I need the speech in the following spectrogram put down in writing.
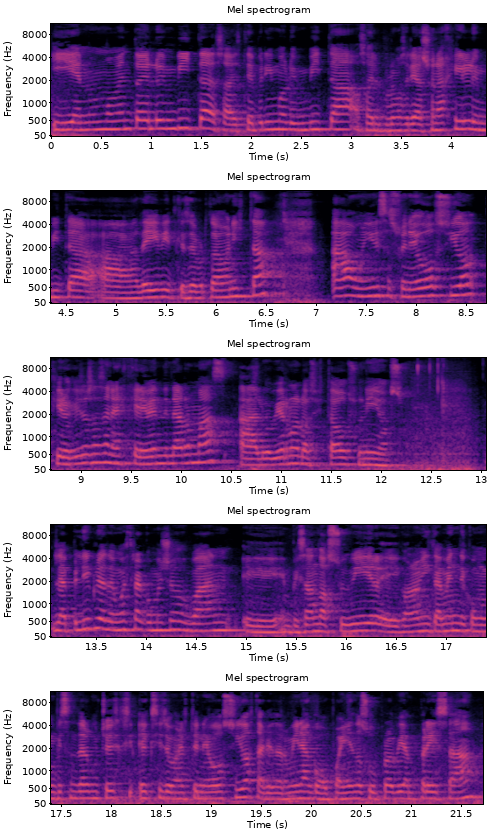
y en un momento él lo invita, o sea, este primo lo invita, o sea, el primo sería Jonah Hill, lo invita a David, que es el protagonista, a unirse a su negocio, que lo que ellos hacen es que le venden armas al gobierno de los Estados Unidos. La película te muestra cómo ellos van eh, empezando a subir eh, económicamente, cómo empiezan a tener mucho éxito con este negocio, hasta que terminan como poniendo su propia empresa.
